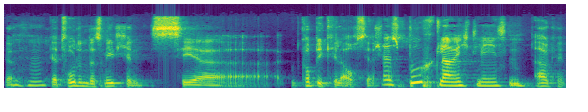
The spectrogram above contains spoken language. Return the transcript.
Ja. Mhm. Der Tod und das Mädchen, sehr gut. Copykill auch sehr spannend. das Buch, glaube ich, gelesen. Ah, okay.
